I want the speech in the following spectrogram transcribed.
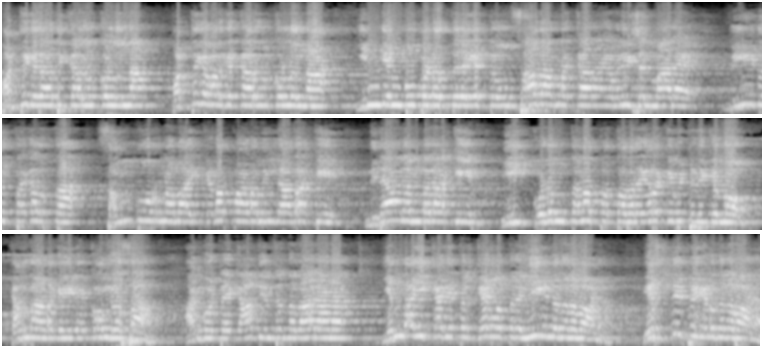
പട്ടികജാതിക്കാർ ഉൾക്കൊള്ളുന്ന പട്ടികവർഗക്കാർ ഉൾക്കൊള്ളുന്ന ഇന്ത്യൻ ഭൂപടത്തിലെ ഏറ്റവും സാധാരണക്കാരായ മനുഷ്യന്മാരെ വീട് തകർത്ത സമ്പൂർണമായി കിടപ്പാടമില്ലാതാക്കി നിരാലംബരാക്കി ഈ കൊടും തണുപ്പത്തവരെ ഇറക്കി വിട്ടിരിക്കുന്നു. കർണാടകയിലെ കോൺഗ്രസ്. അങ്ങോട്ടേക്ക് ആദ്യം ചെന്നത് ആരാണ്? എന്താ ഈ കാര്യത്തിൽ കേരളത്തിലെ ലീഗിന്റെ നിലപാട്? എസ് ഡി പിയുടെ നിലപാട്?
